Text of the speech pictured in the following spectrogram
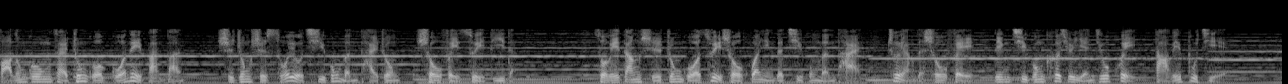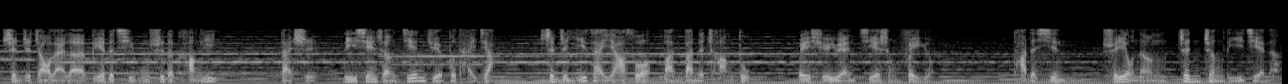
法轮功在中国国内办班，始终是所有气功门派中收费最低的。作为当时中国最受欢迎的气功门派，这样的收费令气功科学研究会大为不解，甚至招来了别的气功师的抗议。但是李先生坚决不抬价，甚至一再压缩办班的长度，为学员节省费用。他的心。谁又能真正理解呢？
